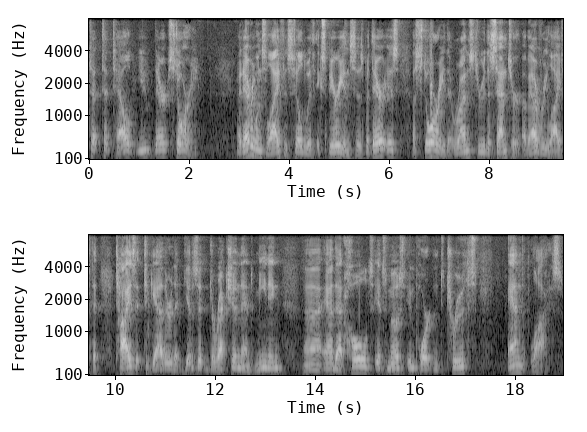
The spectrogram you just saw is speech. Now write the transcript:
to, to tell you their story Right? Everyone's life is filled with experiences, but there is a story that runs through the center of every life that ties it together, that gives it direction and meaning, uh, and that holds its most important truths and lies.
